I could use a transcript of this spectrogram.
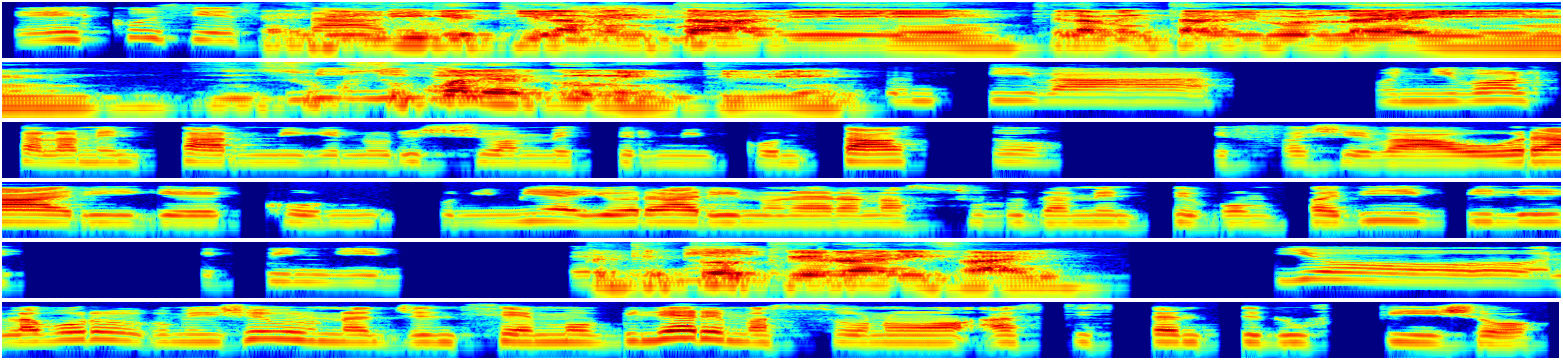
E così è stato. è lì che ti lamentavi, ti lamentavi con lei su, Mi- su mi quali sen- argomenti? Mi sentiva ogni volta lamentarmi che non riuscivo a mettermi in contatto, che faceva orari che con, con i miei orari non erano assolutamente compatibili e quindi per Perché tu a che orari fai? io lavoro, come dicevo, in un'agenzia immobiliare, ma sono assistente d'ufficio,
